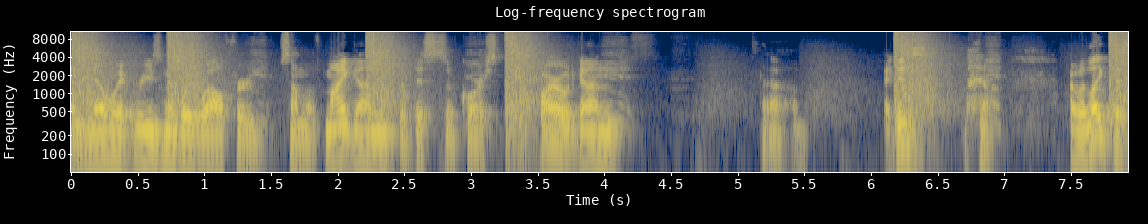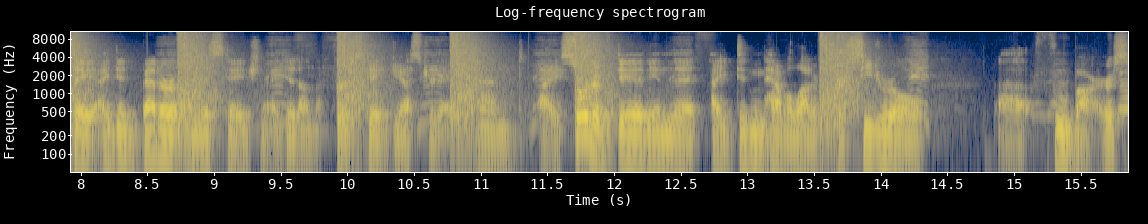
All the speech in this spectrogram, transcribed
I know it reasonably well for some of my guns, but this is of course a borrowed gun. Um, I did, I would like to say I did better on this stage than I did on the first stage yesterday, and I sort of did in that I didn't have a lot of procedural uh, foo bars,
